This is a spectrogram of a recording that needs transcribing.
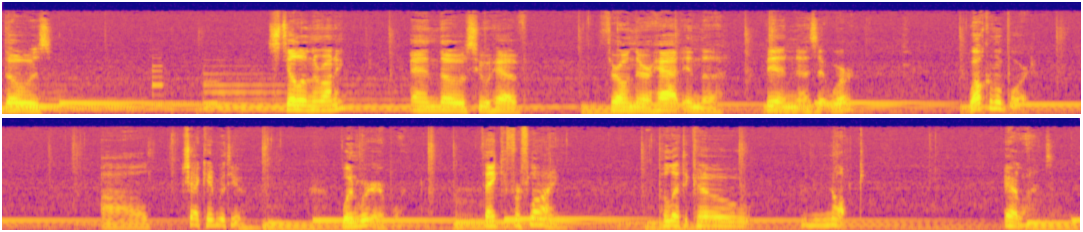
those still in the running, and those who have thrown their hat in the bin, as it were. Welcome aboard. I'll check in with you when we're airborne. Thank you for flying. Politico not Airlines.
